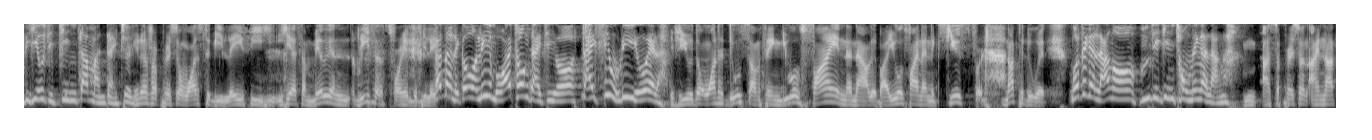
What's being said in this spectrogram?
你要是战争问题做。 You know, if a person wants to be lazy, he, he has a million reasons for him to be lazy. 简单嚟讲，你冇喺创大字哦，再烧你要嘅啦。 If you don't want to do something, you will find an alibi. You will find an excuse for not to do it. 我这个人我唔是战聪明嘅人啊， Mm, As a person, I'm not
